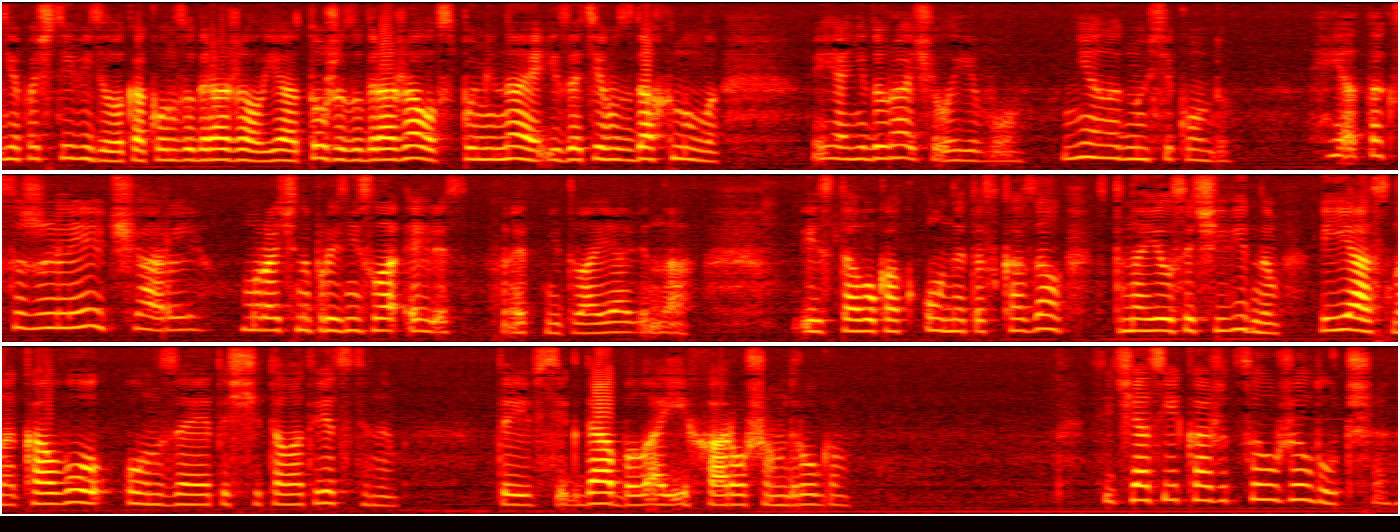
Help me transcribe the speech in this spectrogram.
Я почти видела, как он задрожал. Я тоже задрожала, вспоминая, и затем вздохнула. Я не дурачила его. Ни на одну секунду. «Я так сожалею, Чарли», — мрачно произнесла Элис. «Это не твоя вина». Из того, как он это сказал, становилось очевидным, ясно, кого он за это считал ответственным. Ты всегда была ей хорошим другом. Сейчас ей кажется уже лучше.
